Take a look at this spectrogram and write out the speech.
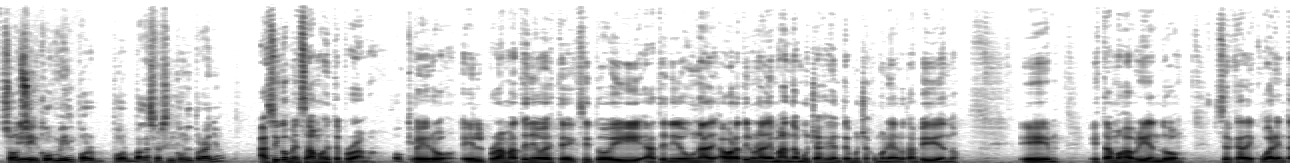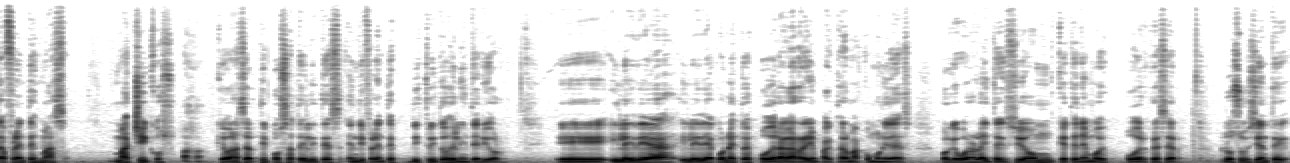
¿Son eh, mil por, van a ser 5 mil por año? Así comenzamos este programa, pero el programa ha tenido este éxito y ha tenido una, ahora tiene una demanda. Mucha gente, muchas comunidades lo están pidiendo. Eh, estamos abriendo cerca de 40 frentes más, más chicos que van a ser tipos satélites en diferentes distritos del interior. Eh, y, la idea, y la idea con esto es poder agarrar e impactar más comunidades. Porque bueno, la intención que tenemos es poder crecer lo suficiente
